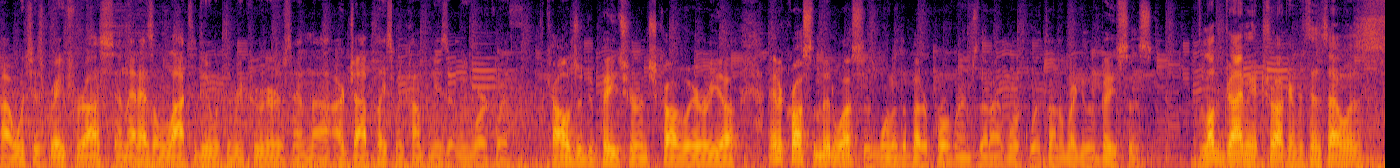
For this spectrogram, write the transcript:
uh, which is great for us, and that has a lot to do with the recruiters and uh, our job placement companies that we work with. College of DuPage here in Chicago area and across the Midwest is one of the better programs that I work with on a regular basis. I've loved driving a truck ever since I was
